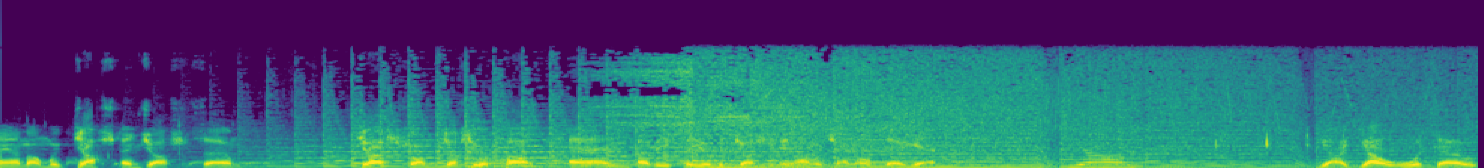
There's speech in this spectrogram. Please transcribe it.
I am on with Josh and Josh. So, um, Josh from Joshua Park, and obviously other Josh in our channel. So yeah. Yo. Yeah, yo, so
